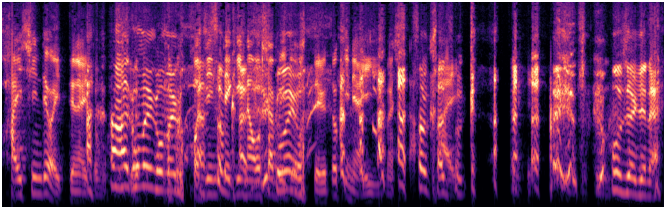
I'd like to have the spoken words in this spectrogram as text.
配信では言ってないと思う。あごめんごめんごめん個人的なおしゃべりをしてる時には言いました。そうか、はいそうか。申し訳ない。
